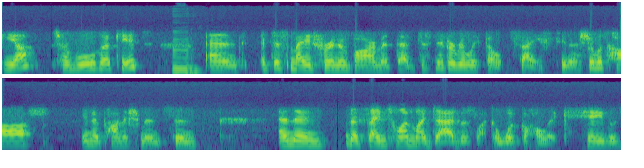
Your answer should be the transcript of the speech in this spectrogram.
fear to rule her kids. Mm. And it just made for an environment that just never really felt safe. You know, she was harsh in her punishments and and then at the same time, my dad was like a workaholic. He was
